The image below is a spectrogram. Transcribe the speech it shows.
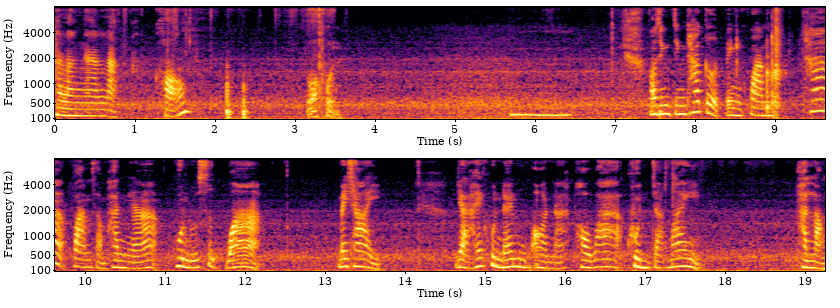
พลังงานหลักของตัวคุณอืม เอาจริง ๆ ถ้าเกิดเป็นความถ้าความสัมพันธ์เนี้ย คุณรู้สึกว่าไม่ใช่ อย่าให้คุณได้ move on นะ เพราะว่าคุณจะไม่หันหลัง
